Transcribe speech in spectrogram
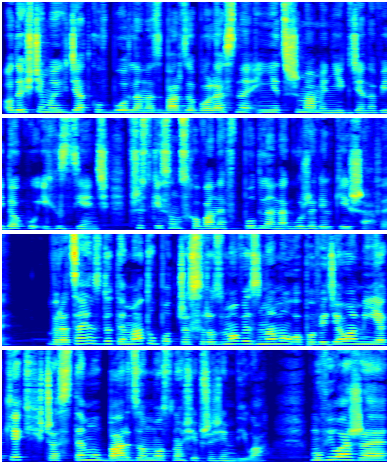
Odejście moich dziadków było dla nas bardzo bolesne i nie trzymamy nigdzie na widoku ich zdjęć. Wszystkie są schowane w pudle na górze wielkiej szafy. Wracając do tematu, podczas rozmowy z mamą opowiedziała mi, jak jakiś czas temu bardzo mocno się przeziębiła. Mówiła, że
